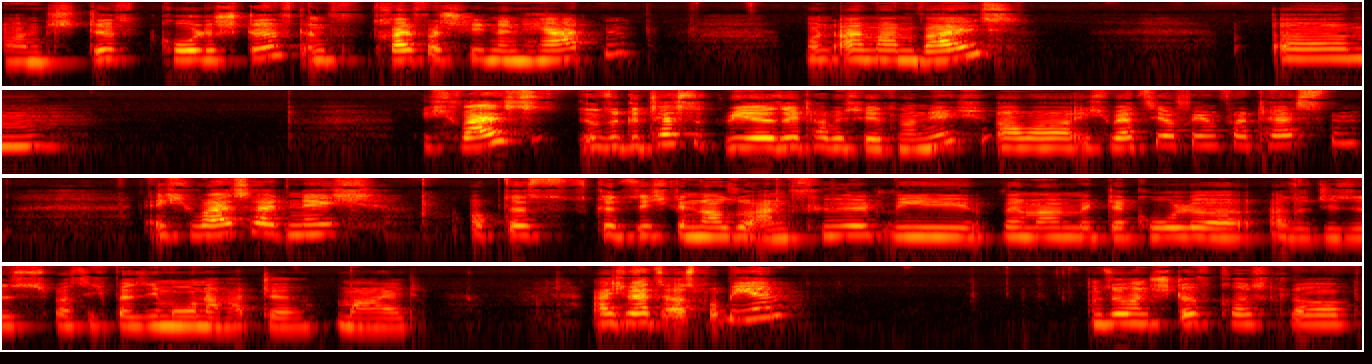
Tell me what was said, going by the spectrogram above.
Und Stift, Kohlestift in drei verschiedenen Härten. Und einmal in Weiß. Ähm ich weiß, also getestet, wie ihr seht, habe ich sie jetzt noch nicht. Aber ich werde sie auf jeden Fall testen. Ich weiß halt nicht, ob das sich genauso anfühlt, wie wenn man mit der Kohle, also dieses, was ich bei Simone hatte, malt. Aber ich werde es ausprobieren. Und so ein Stift kostet, glaube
